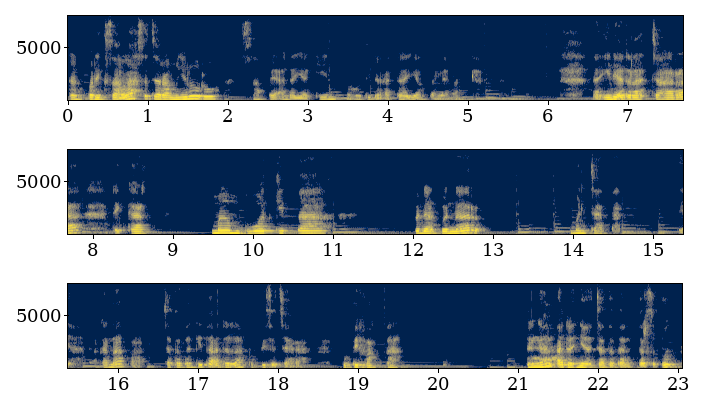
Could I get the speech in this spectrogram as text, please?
dan periksalah secara menyeluruh sampai Anda yakin bahwa tidak ada yang terlewatkan. Nah, ini adalah cara Descartes membuat kita benar-benar mencatat. Ya, karena apa? Catatan kita adalah bukti sejarah bukti fakta. Dengan adanya catatan tersebut,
